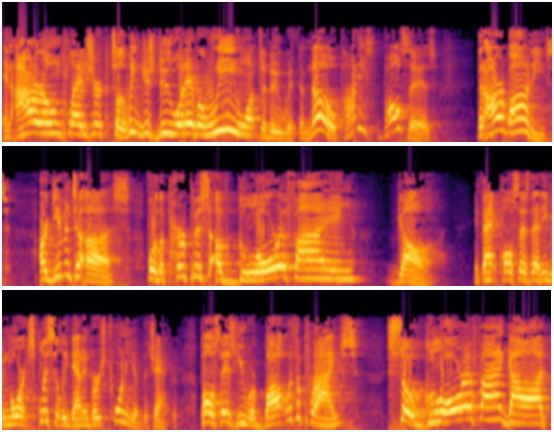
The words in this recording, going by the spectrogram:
and our own pleasure so that we can just do whatever we want to do with them. No, Paul says that our bodies are given to us for the purpose of glorifying God. In fact, Paul says that even more explicitly down in verse 20 of the chapter. Paul says you were bought with a price, so glorify God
